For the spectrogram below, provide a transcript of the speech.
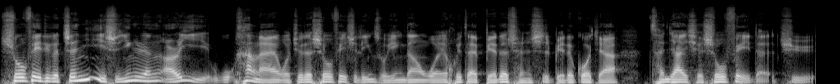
收费这个争议是因人而异，我看来，我觉得收费是理所应当。我也会在别的城市、别的国家参加一些收费的，去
